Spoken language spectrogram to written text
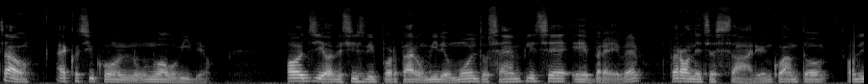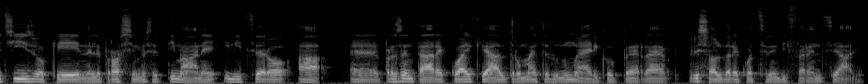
Ciao, eccoci con un nuovo video. Oggi ho deciso di portare un video molto semplice e breve, però necessario, in quanto ho deciso che nelle prossime settimane inizierò a eh, presentare qualche altro metodo numerico per eh, risolvere equazioni differenziali.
